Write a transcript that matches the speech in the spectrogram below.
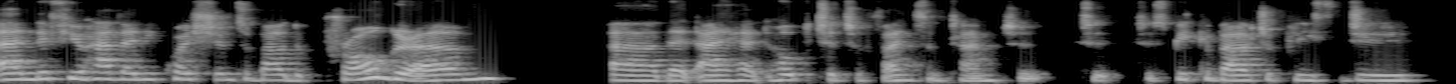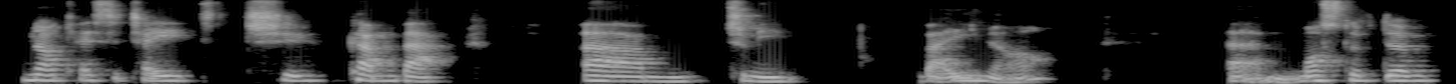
and if you have any questions about the program uh, that I had hoped to, to find some time to, to, to speak about, so please do not hesitate to come back um, to me by email. Um, most of the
